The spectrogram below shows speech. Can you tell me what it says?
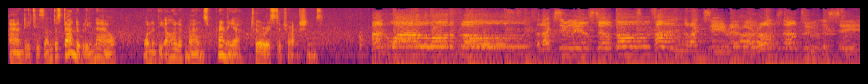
and it is understandably now one of the Isle of Man's premier tourist attractions. And while the water flows, the Laxey wheel still goes, and the Laxey River runs down to the sea.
